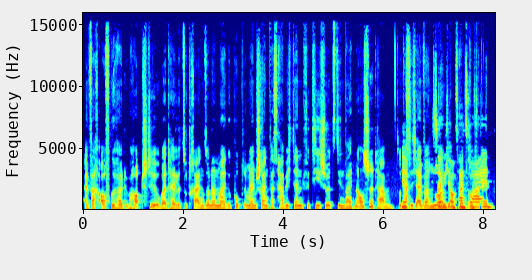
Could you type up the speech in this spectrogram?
einfach aufgehört, überhaupt Stilloberteile zu tragen, sondern mal geguckt in meinem Schrank, was habe ich denn für T-Shirts, die einen weiten Ausschnitt haben, so dass ja, ich einfach nur ich auch ganz rein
